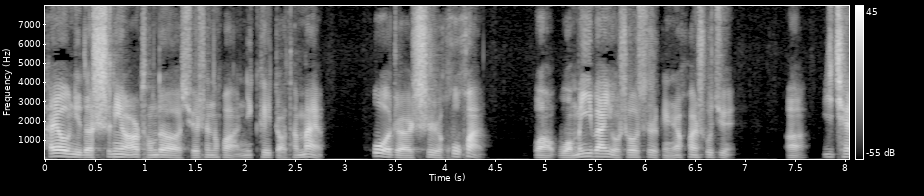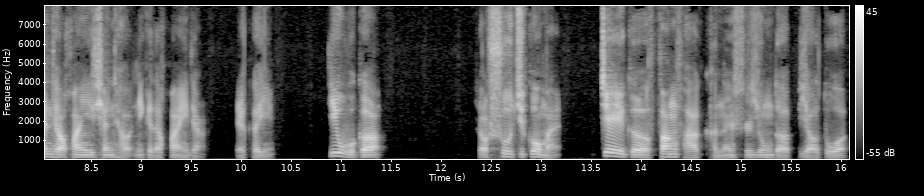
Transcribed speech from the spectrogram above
还有你的适龄儿童的学生的话，你可以找他卖，或者是互换。哇，我们一般有时候是给人家换数据，啊，一千条换一千条，你给他换一点也可以。第五个叫数据购买，这个方法可能是用的比较多。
